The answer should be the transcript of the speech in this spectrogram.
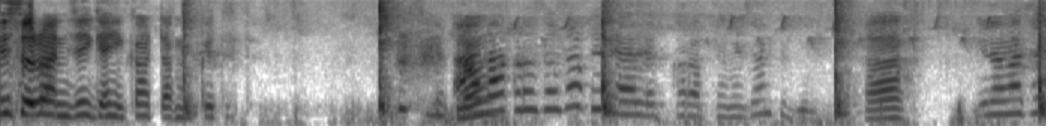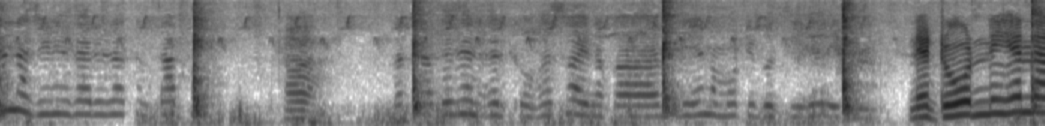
વિસરવાની જગ્યા અહીં કાંટા મૂકી દીધા. આ લાકડું તો જો કેવી હાલત ખરાબ થઈ ગઈ શાંતિબેન હા. એના માથે ને જીની રાખે ને કાપી. હા. બધા તો છે ને હરખું હસવાય ને કાંઈ હે ને મોટી બધી રહી ને ઢોરની હે ને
